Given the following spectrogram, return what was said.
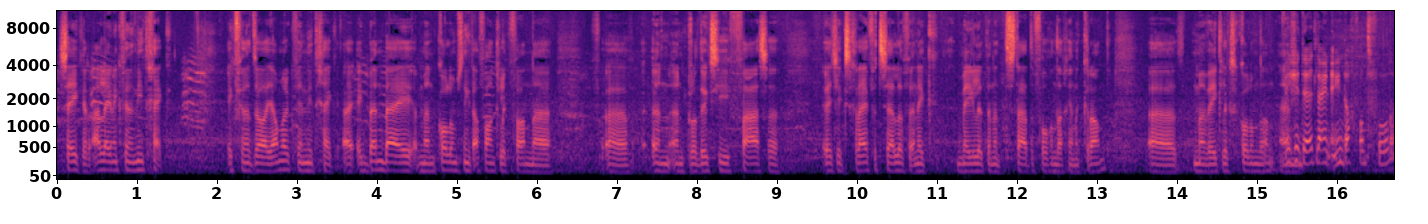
zeker. Alleen ik vind het niet gek. Ik vind het wel jammer, ik vind het niet gek. Eh, ik ben bij mijn columns niet afhankelijk van eh, eh, een, een productiefase. Weet je, ik schrijf het zelf en ik mail het en het staat de volgende dag in de krant. Mijn wekelijkse column dan. En, Is je deadline één dag van tevoren?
